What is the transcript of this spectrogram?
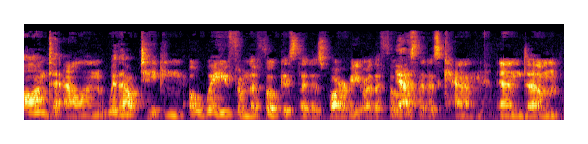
onto Alan without taking away from the focus that is Barbie or the focus Yeah. that is Ken. And, um,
